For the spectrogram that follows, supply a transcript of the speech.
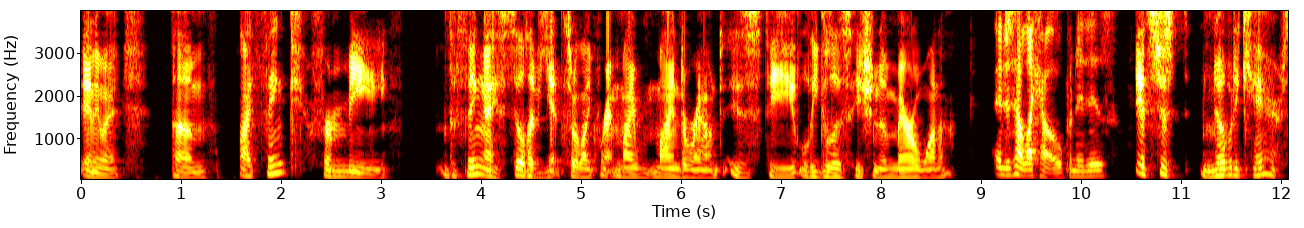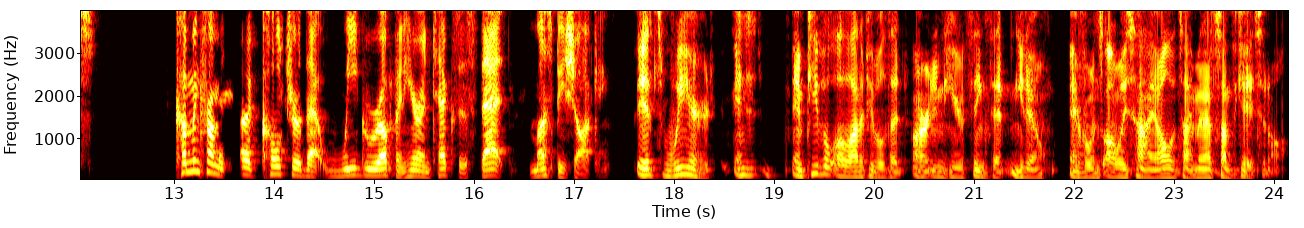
Anyway, um, I think for me, the thing I still have yet to like wrap my mind around is the legalization of marijuana. And just how like how open it is. It's just nobody cares. Coming from a culture that we grew up in here in Texas, that must be shocking. It's weird, and and people, a lot of people that aren't in here think that you know everyone's always high all the time, and that's not the case at all.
